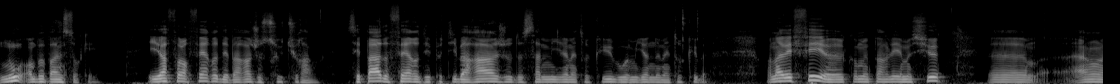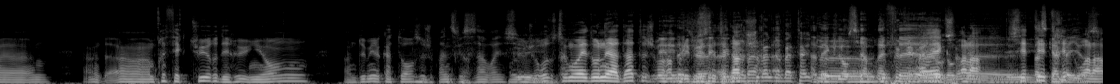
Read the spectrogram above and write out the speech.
nous, on ne peut pas en stocker. Il va falloir faire des barrages structurants. C'est pas de faire des petits barrages de 100 000 m3 ou 1 million de mètres cubes. On avait fait, euh, comme parlait monsieur, euh, euh, en, préfecture des réunions en 2014, je pense que c'est ça, ouais. Oui, je, tu m'avais donné la date, je me rappelle plus. C'était le cheval de bataille avec l'ancien préfet. Avec, voilà, c'était très, voilà.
